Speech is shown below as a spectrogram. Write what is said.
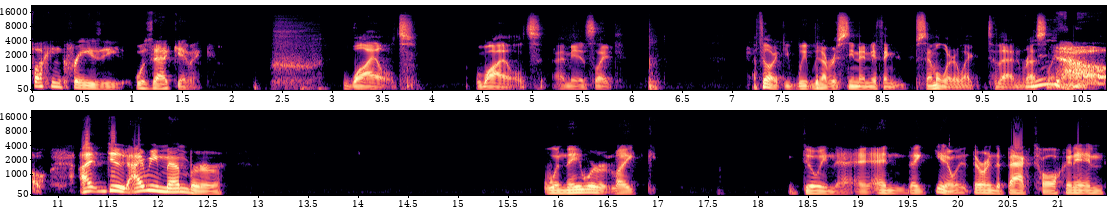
fucking crazy was that gimmick? wild wild i mean it's like i feel like we've never seen anything similar like to that in wrestling No, I dude, I remember when they were like doing that, and, and like you know they're in the back talking, it and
